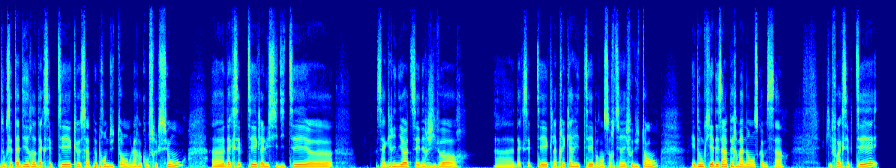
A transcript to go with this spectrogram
Donc c'est-à-dire d'accepter que ça peut prendre du temps, la reconstruction, euh, d'accepter que la lucidité, euh, ça grignote, c'est énergivore, euh, d'accepter que la précarité, pour en sortir, il faut du temps. Et donc il y a des impermanences comme ça qu'il faut accepter.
